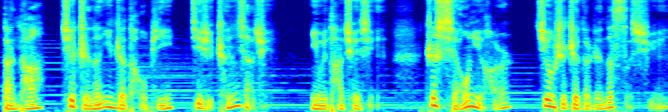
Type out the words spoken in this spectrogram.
但他却只能硬着头皮继续撑下去，因为他确信。这小女孩就是这个人的死穴，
